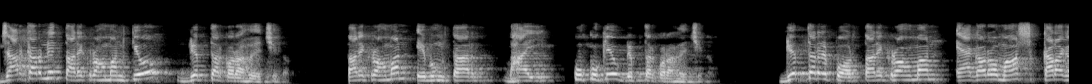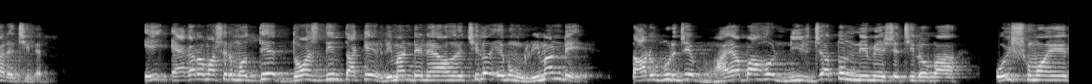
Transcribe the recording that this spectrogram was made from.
যার কারণে তারেক রহমানকেও গ্রেপ্তার করা হয়েছিল। তারেক রহমান এবং তার ভাই কোকোকেও গ্রেপ্তার করা হয়েছিল। গ্রেপ্তারের পর তারেক রহমান এগারো মাস কারাগারে ছিলেন। এই এগারো মাসের মধ্যে দশ দিন তাকে রিমান্ডে নেওয়া হয়েছিল এবং রিমান্ডে তার উপর যে ভয়াবহ নির্যাতন নেমে এসেছিল বা ওই সময়ের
